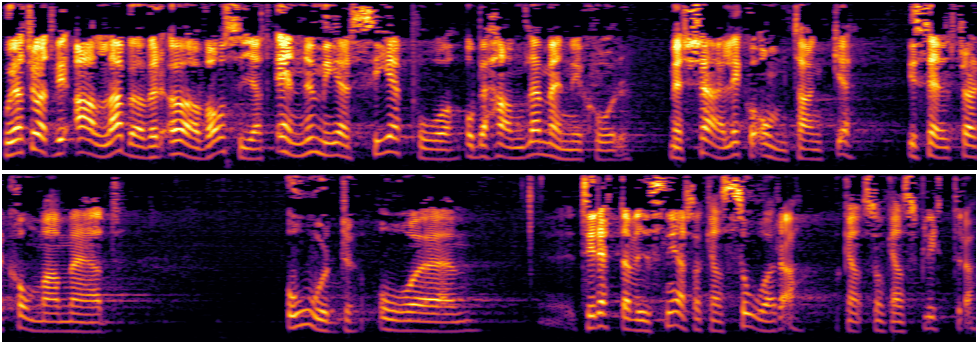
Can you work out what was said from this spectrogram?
Och jag tror att vi alla behöver öva oss i att ännu mer se på och behandla människor med kärlek och omtanke istället för att komma med ord och eh, tillrättavisningar som kan såra och som kan splittra.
